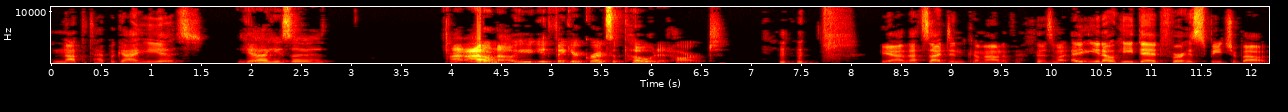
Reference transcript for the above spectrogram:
not the type of guy he is. Yeah, he's a. I, I don't know. You, you'd figure Greg's a poet at heart. yeah, that side didn't come out of it as much. Uh, You know, he did for his speech about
